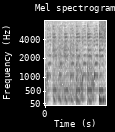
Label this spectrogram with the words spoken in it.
わっわっわっ!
